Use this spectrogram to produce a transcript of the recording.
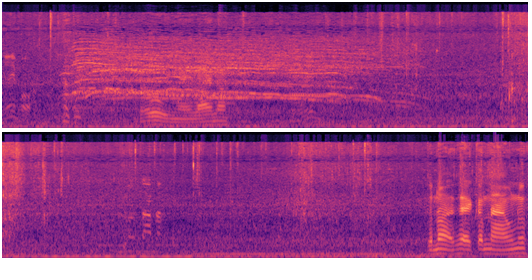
ได้บอกโอ้ยไงร้ายเนาะ ตามนะ ตัวน้อยแท้กำหนาวเนาะ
